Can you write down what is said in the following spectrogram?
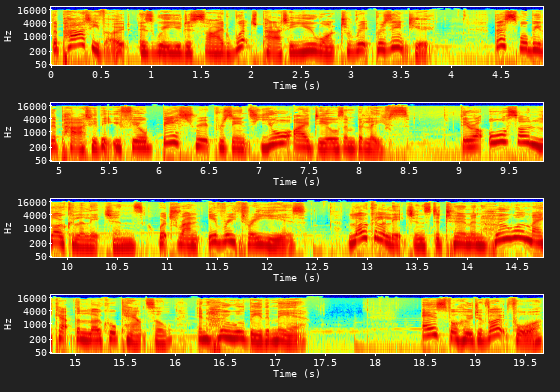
The party vote is where you decide which party you want to represent you. This will be the party that you feel best represents your ideals and beliefs. There are also local elections, which run every three years. Local elections determine who will make up the local council and who will be the mayor. As for who to vote for,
